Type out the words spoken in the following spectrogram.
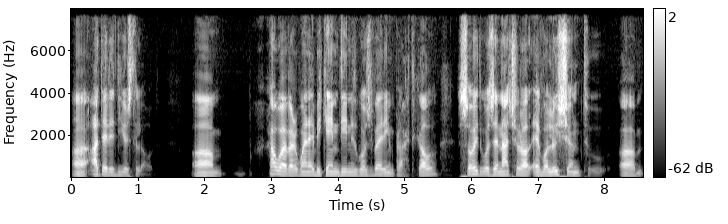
uh, at a reduced load. Um, however, when I became dean, it was very impractical. So it was a natural evolution to um,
